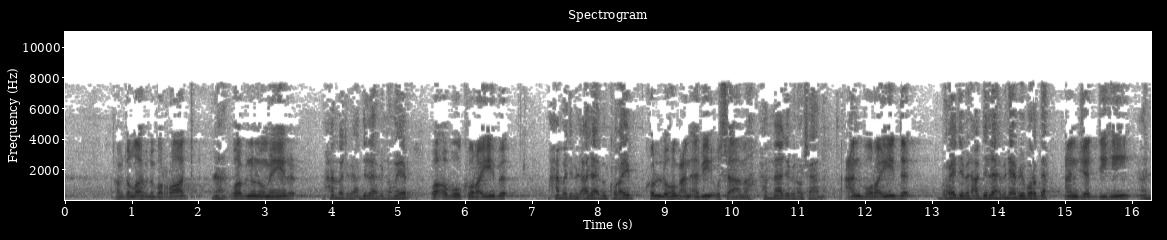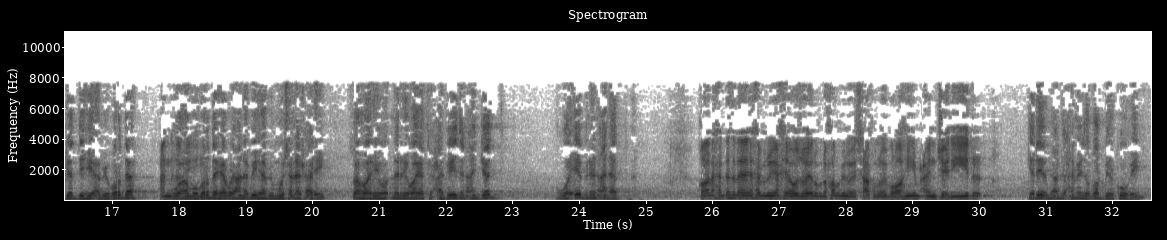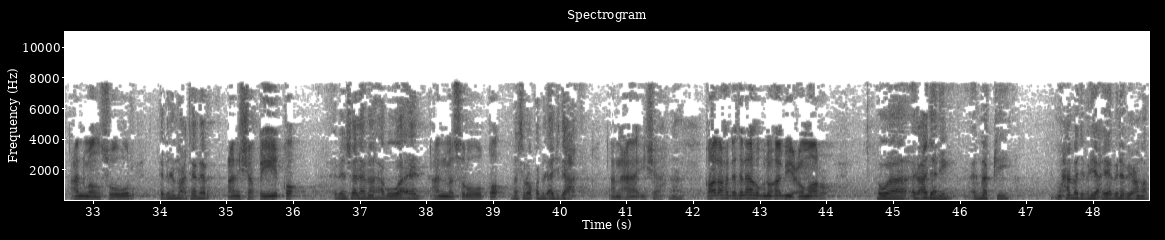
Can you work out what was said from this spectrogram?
عبد الله بن براد نعم. وابن نمير محمد بن عبد الله بن نمير وأبو كريب محمد بن العلاء بن كريب كلهم عن أبي أسامة. حماد بن أسامة. عن بريد بريد بن عبد الله بن أبي بردة. عن جده. عن جده أبي بردة. عن وأبو أبيه. بردة يروي عن أبيه أبي موسى الأشعري. فهو من رواية حفيد عن جد وابن عن أب. قال حدثنا يحيى بن يحيى وزهير بن حرب وإسحاق بن إبراهيم عن جرير جرير بن عبد الحميد الضبي الكوفي عن منصور ابن المعتمر عن شقيق ابن سلمة أبو وائل عن مسروق مسروق بن الأجدع. عن عائشة. آه. قال حدثناه ابن أبي عمر. هو العدني المكي محمد بن يحيى بن أبي عمر.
